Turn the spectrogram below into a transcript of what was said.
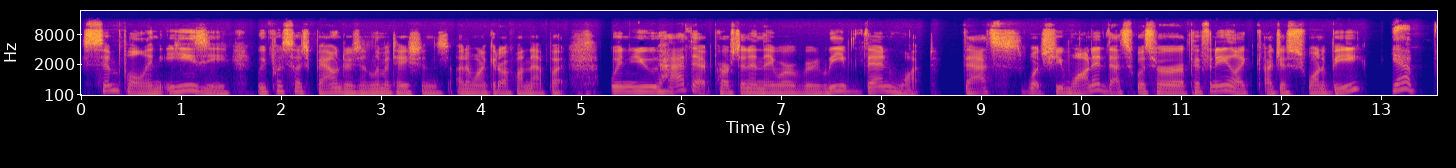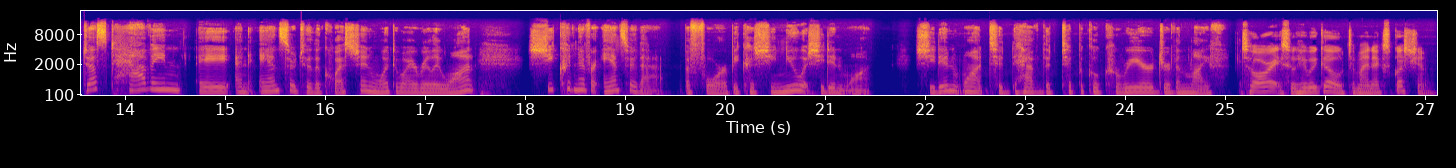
simple and easy. We put such boundaries and limitations. I don't want to get off on that, but when you had that person and they were relieved, then what? That's what she wanted. That's was her epiphany. Like I just want to be. Yeah, just having a an answer to the question, what do I really want? She could never answer that before because she knew what she didn't want. She didn't want to have the typical career driven life. So all right. So here we go to my next question.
